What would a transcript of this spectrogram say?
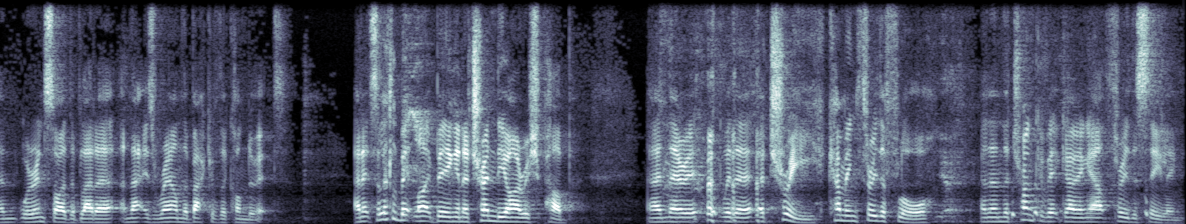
and we're inside the bladder, and that is round the back of the conduit. And it's a little bit like being in a trendy Irish pub and there with a, a tree coming through the floor, and then the trunk of it going out through the ceiling.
